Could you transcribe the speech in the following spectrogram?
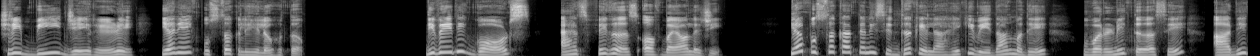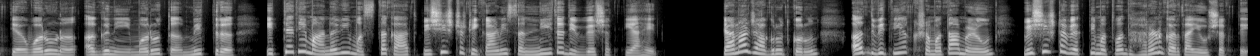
श्री बी जे रेळे यांनी एक पुस्तक लिहिलं होतं. The Vedic gods as figures of biology या पुस्तकात त्यांनी सिद्ध केलं आहे की वेदांमध्ये वर्णित असे आदित्य वरुण अग्नी मरुत मित्र इत्यादी मानवी मस्तकात विशिष्ट ठिकाणी सन्निहित दिव्यशक्ती आहेत. त्यांना जागृत करून अद्वितीय क्षमता मिळवून विशिष्ट व्यक्तिमत्व धारण करता येऊ शकते.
